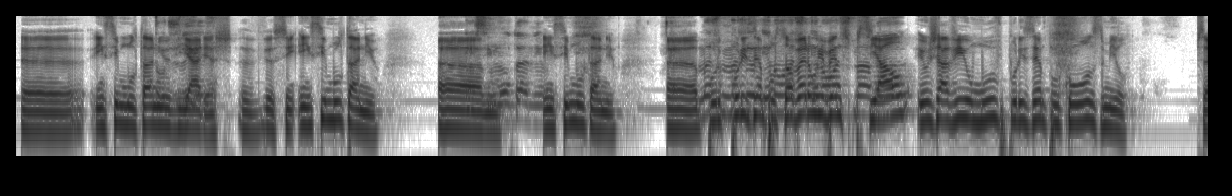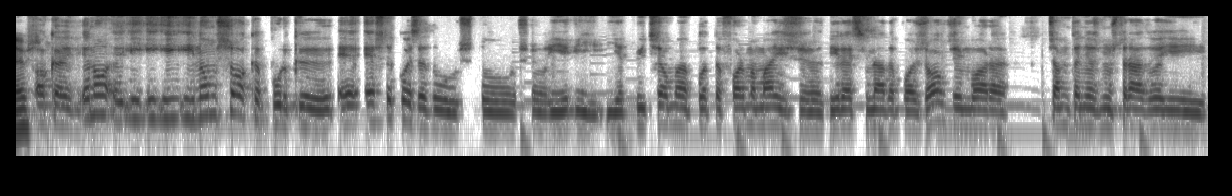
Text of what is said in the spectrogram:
uh, em simultâneo Todos diárias. Sim, em simultâneo. Uh, em simultâneo. Em simultâneo. Uh, mas, por, mas por exemplo, eu, se houver um evento especial, nada... eu já vi o Move, por exemplo, com 11 mil. Percebes? Ok, eu não, e, e, e, não me choca porque é esta coisa dos. dos e, e, a Twitch é uma plataforma mais eh, direcionada para os jogos, embora já me tenhas mostrado aí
